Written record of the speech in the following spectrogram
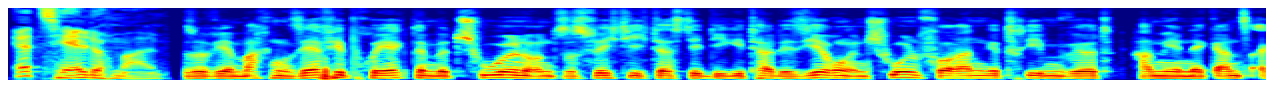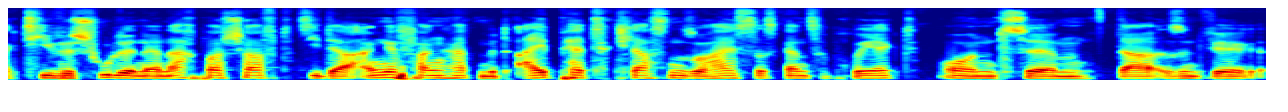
Erzähl doch mal. Also wir machen sehr viele Projekte mit Schulen und es ist wichtig, dass die Digitalisierung in Schulen vorangetrieben wird. Haben hier eine ganz aktive Schule in der Nachbarschaft, die da angefangen hat mit iPad-Klassen, so heißt das ganze Projekt. Und ähm, da sind wir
